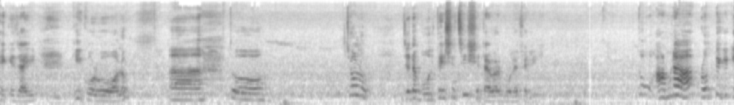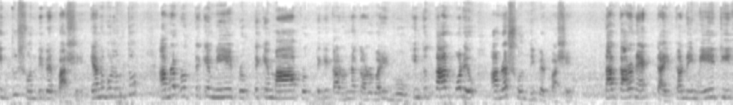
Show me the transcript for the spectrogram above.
থেকে যাই কি করব বলো? তো চলো, যেটা বলতে এসেছি সেটা এবার বলে ফেলি। আমরা প্রত্যেকে কিন্তু সন্দীপের পাশে। কেন বলুন তো? আমরা প্রত্যেকে মেয়ে, প্রত্যেকে মা, প্রত্যেকে কারোর না কারোর বাড়ির বউ। কিন্তু তারপরেও আমরা সন্দীপের পাশে। তার কারণ একটাই, কারণ এই মেয়েটির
